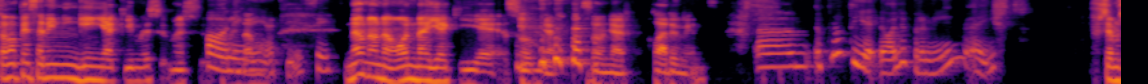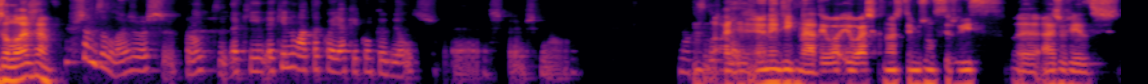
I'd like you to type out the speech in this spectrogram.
Estava a pensar em ninguém aqui, mas. mas oh, ninguém aqui, sim. Não, não, não. Onei aqui é. Sou melhor, sou melhor, claramente. Um, pronto, e olha, para mim é isto. Fechamos a loja? Fechamos a loja hoje. Pronto, aqui, aqui não há takoyaki com cabelos. Uh, esperemos que não. Olha, eu nem digo nada. Eu, eu acho que nós temos um serviço, uh, às vezes,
